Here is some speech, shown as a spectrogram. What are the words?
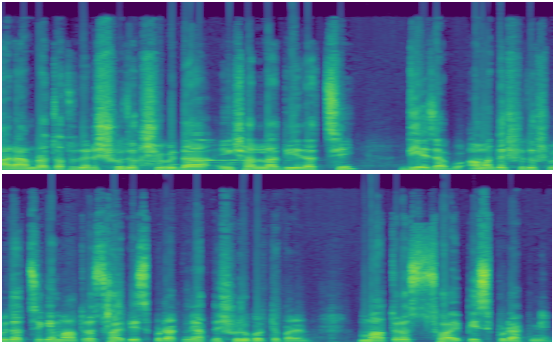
আর আমরা যত ধরনের সুযোগ সুবিধা ইনশাল্লাহ দিয়ে যাচ্ছি দিয়ে যাব। আমাদের সুযোগ সুবিধা হচ্ছে কি মাত্র ছয় পিস প্রোডাক্ট নিয়ে আপনি শুরু করতে পারেন। মাত্র ছয় পিস প্রোডাক্ট নিয়ে।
